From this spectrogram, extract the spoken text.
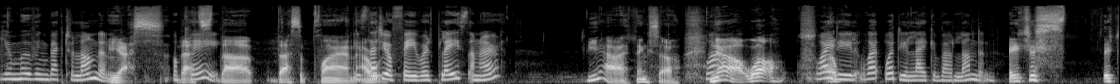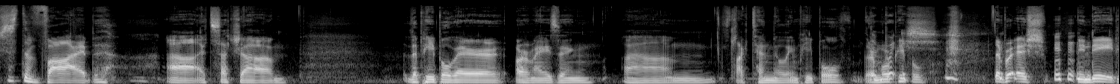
You're moving back to London. Yes, Okay. that's the that's the plan. Is I that your favorite place on earth? Yeah, I think so. Why? No, well, Why uh, do you what What do you like about London? it's just it's just the vibe. Uh, it's such a the people there are amazing. Um, it's like 10 million people. There are more British. people. They're British, indeed.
